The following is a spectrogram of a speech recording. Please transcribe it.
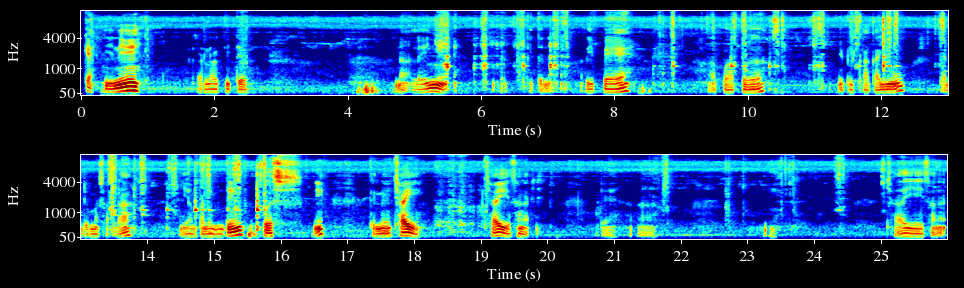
Okey, ini kalau kita nak lenyek, kita nak repair apa-apa APK kayu, tak ada masalah. Yang paling penting first ni kena cair. Cair sangat. Okay. Ha. Cair sangat.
